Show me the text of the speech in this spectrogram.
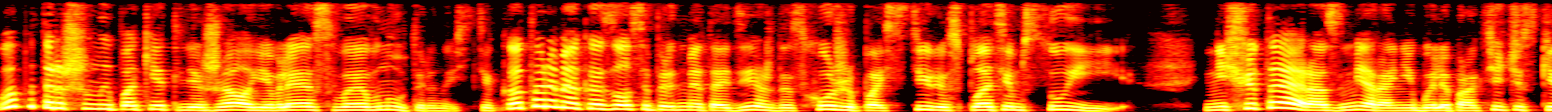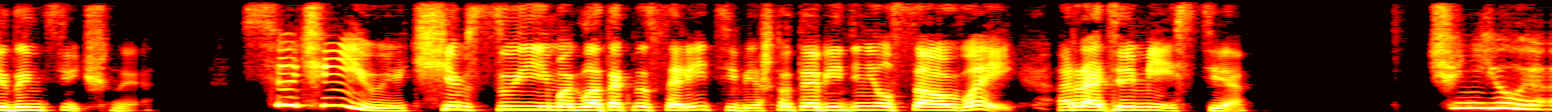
Выпотрошенный пакет лежал, являя свои внутренности, которыми оказался предмет одежды, схожий по стилю с платьем Суи. Не считая размера, они были практически идентичны. Сю чем Суи могла так насолить тебе, что ты объединил Сао Вэй ради мести? Чиньюэ,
